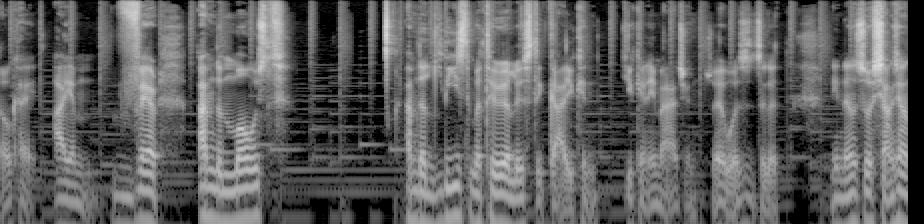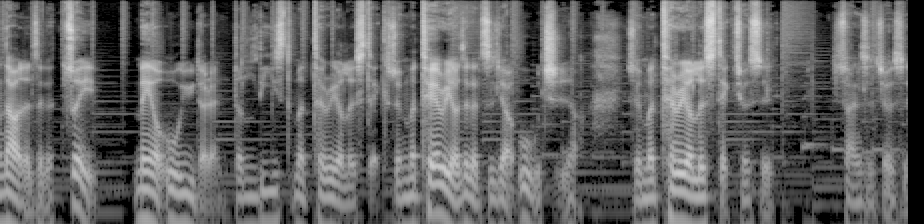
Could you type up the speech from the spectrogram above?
OK，I am very，I'm the most，I'm the least materialistic guy you can。You can imagine，所以我是这个你能说想象到的这个最没有物欲的人，the least materialistic。所以 material 这个字叫物质啊，所以 materialistic 就是算是就是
